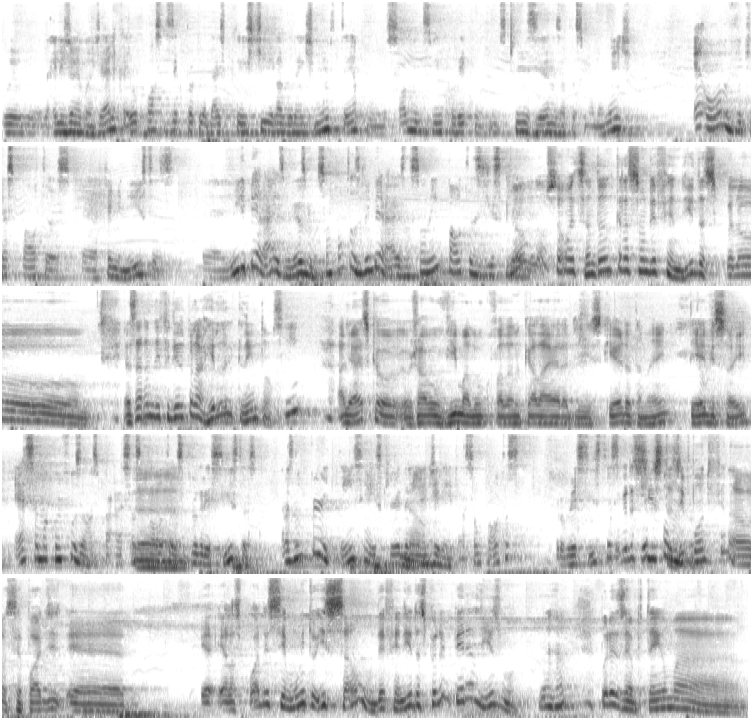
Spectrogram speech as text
do, da religião evangélica, eu posso dizer com propriedade, porque eu estive lá durante muito tempo, eu só me desvinculei com uns 15 anos aproximadamente. É óbvio que as pautas é, feministas, é, liberais mesmo, são pautas liberais, não são nem pautas de esquerda. Não, não são, tanto que elas são defendidas pelo. Elas eram defendidas pela Hillary Clinton. Sim. Aliás, que eu, eu já ouvi maluco falando que ela era de esquerda também, teve então, isso aí. Essa é uma confusão. essas pautas é... progressistas, elas não pertencem à esquerda não. nem à direita, elas são pautas progressistas. Progressistas, e ponto, e ponto final. Você pode. É, é, elas podem ser muito. e são defendidas pelo imperialismo. Uhum. Por exemplo, tem uma.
